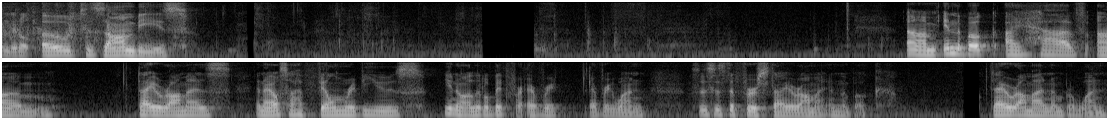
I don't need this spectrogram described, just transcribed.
A little ode to zombies. Um, in the book, I have um, dioramas, and I also have film reviews, you know, a little bit for every, everyone. So this is the first diorama in the book. Diorama number one.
